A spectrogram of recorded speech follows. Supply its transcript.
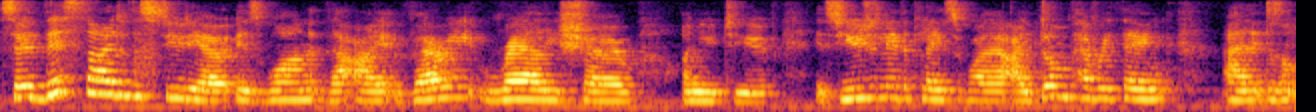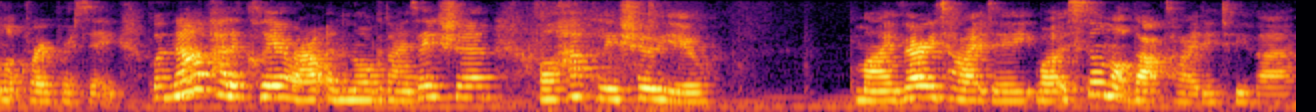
So this side of the studio is one that I very rarely show on YouTube. It's usually the place where I dump everything and it doesn't look very pretty. But now I've had a clear out and an organisation, I'll happily show you my very tidy, well it's still not that tidy to be fair,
